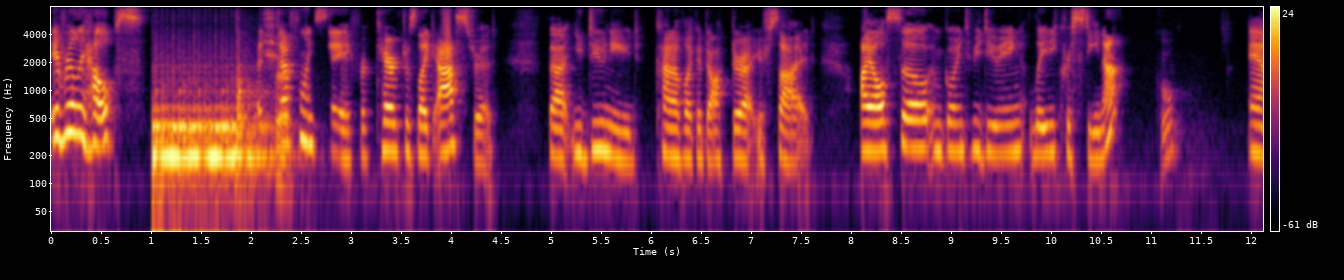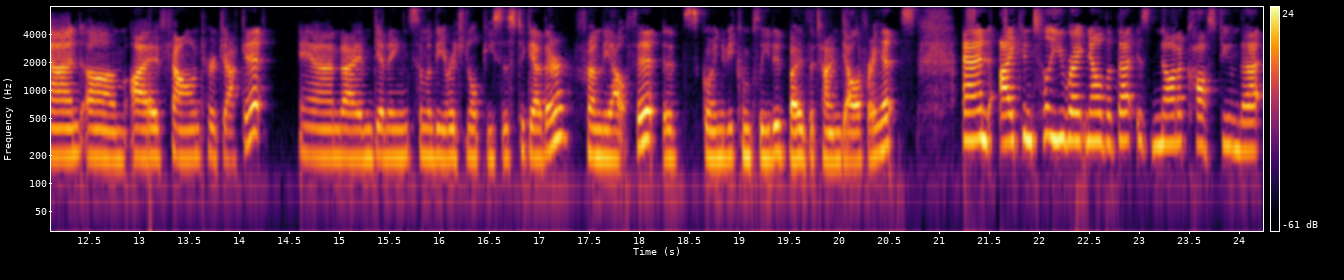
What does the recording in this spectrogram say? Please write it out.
it really helps. I Sure. definitely say for characters like Astrid that you do need kind of like a doctor at your side. I also am going to be doing Lady Christina. And um, I found her jacket and I'm getting some of the original pieces together from the outfit. It's going to be completed by the time Gallifrey hits. And I can tell you right now that that is not a costume that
